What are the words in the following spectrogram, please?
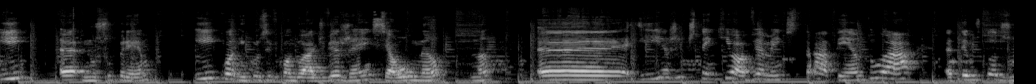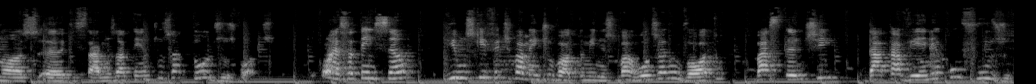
e uh, no Supremo, e inclusive quando há divergência ou não, né? É, e a gente tem que, obviamente, estar atento a. É, temos todos nós é, que estarmos atentos a todos os votos. E com essa atenção, vimos que efetivamente o voto do ministro Barroso era um voto bastante data vênia confuso,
